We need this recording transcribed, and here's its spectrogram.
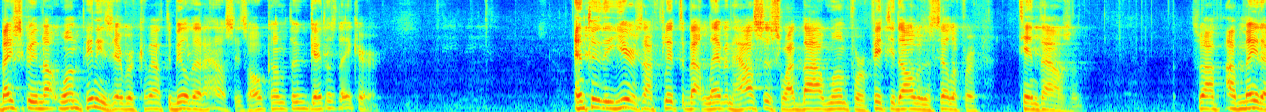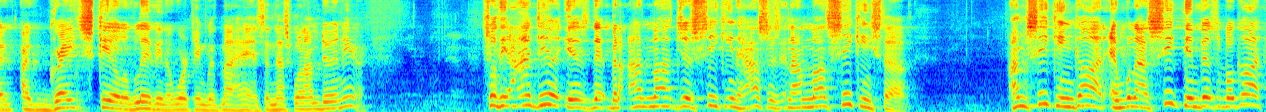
basically, not one penny's ever come out to build that house. It's all come through Gateless Daycare. And through the years, I flipped about 11 houses. So I buy one for $50 and sell it for 10000 so I've, I've made a, a great skill of living and working with my hands, and that's what I'm doing here. So the idea is that, but I'm not just seeking houses and I'm not seeking stuff. I'm seeking God. And when I seek the invisible God,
